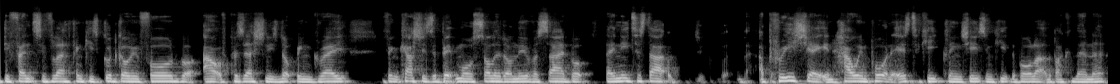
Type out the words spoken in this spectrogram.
defensively. I think he's good going forward, but out of possession, he's not been great. I think Cash is a bit more solid on the other side, but they need to start appreciating how important it is to keep clean sheets and keep the ball out of the back of their net.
